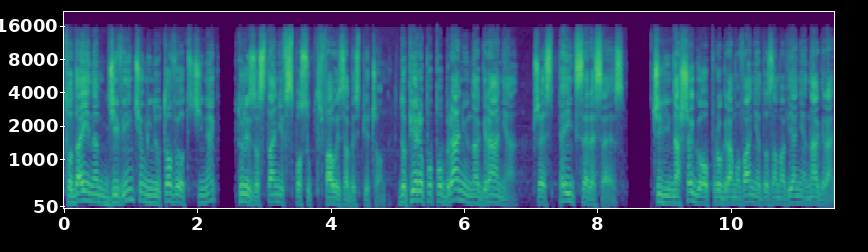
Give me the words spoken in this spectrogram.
to daje nam 9-minutowy odcinek, który zostanie w sposób trwały zabezpieczony. Dopiero po pobraniu nagrania przez PXRSS, czyli naszego oprogramowania do zamawiania nagrań,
